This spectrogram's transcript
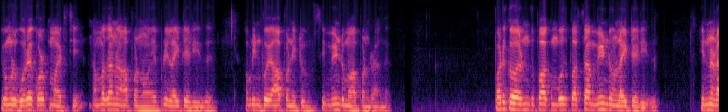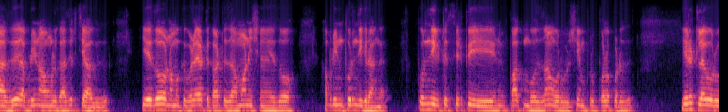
இவங்களுக்கு ஒரே குழப்பமாயிடுச்சு. நம்ம தானே ஆஃப் பண்ணோம். எப்படி லைட் எரியுது? அப்படின்னு போய் ஆஃப் பண்ணிட்டு மீண்டும் ஆஃப் பண்ணுறாங்க படுக்க வந்து பார்க்கும்போது பார்த்தா மீண்டும் லைட் எரியுது. என்னடா அது அப்படின்னு அவங்களுக்கு அதிர்ச்சி ஆகுது. ஏதோ நமக்கு விளையாட்டு காட்டுது அமானுஷம் ஏதோ அப்படின்னு புரிஞ்சுக்கிறாங்க. புரிஞ்சுக்கிட்டு திருப்பி பார்க்கும்போது தான் ஒரு விஷயம் புலப்படுது. இருட்டில் ஒரு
